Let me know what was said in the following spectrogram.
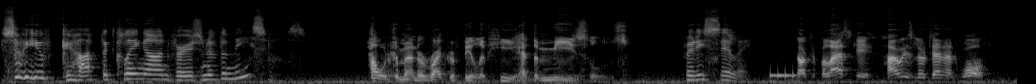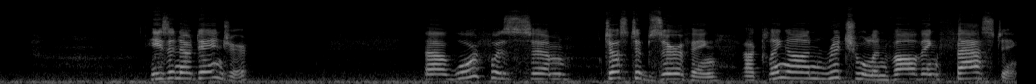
So you've got the Klingon version of the measles. How would Commander Riker feel if he had the measles? Pretty silly. Dr. Pulaski, how is Lieutenant Worf? He's in no danger. Uh, Worf was um, just observing a Klingon ritual involving fasting.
